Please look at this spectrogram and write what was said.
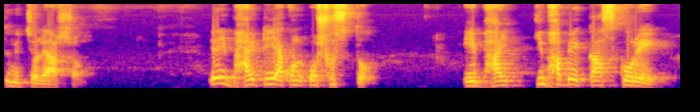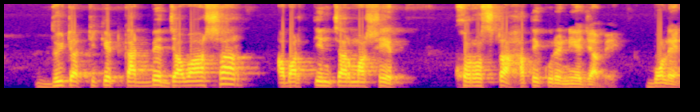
তুমি চলে আসো। এই ভাইটি এখন অসুস্থ। এই ভাই কীভাবে কাজ করে? দুইটা টিকিট কাটবে যাওয়া আসার, আবার তিন চার মাসের খরচটা হাতে করে নিয়ে যাবে। বলেন,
